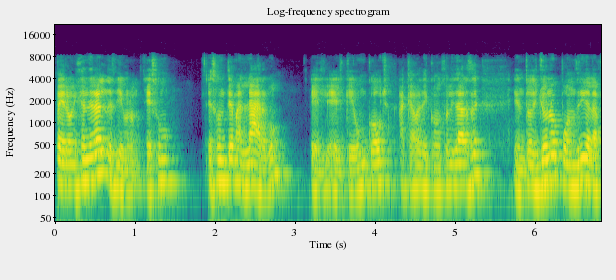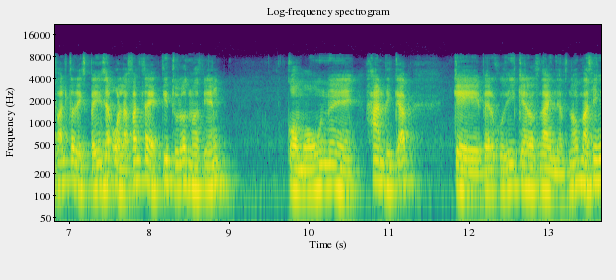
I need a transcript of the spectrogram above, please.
Pero en general, les digo, es, un, es un tema largo el, el que un coach acaba de consolidarse, entonces yo no pondría la falta de experiencia o la falta de títulos más bien como un eh, handicap que perjudique a los Niners, ¿no? Más bien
